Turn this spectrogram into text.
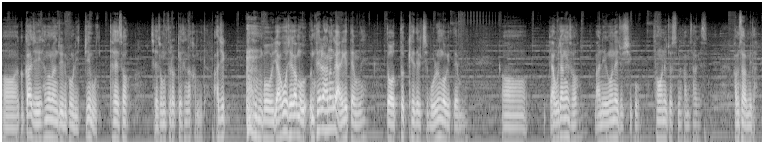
어, 끝까지 삼성라이온즈 유니폼을 입지 못해서 죄송스럽게 생각합니다. 아직 뭐 야구 제가 뭐 은퇴를 하는 게 아니기 때문에 또 어떻게 될지 모르는 거기 때문에 어, 야구장에서 많이 응원해 주시고 성원해 주셨으면 감사하겠습니다. 감사합니다.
